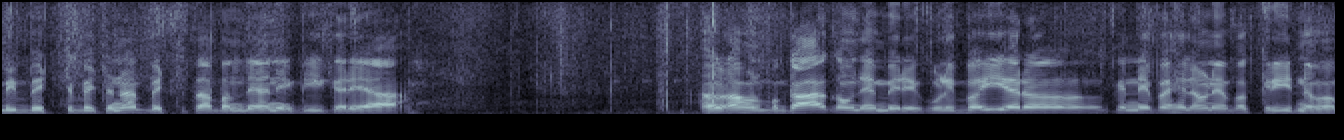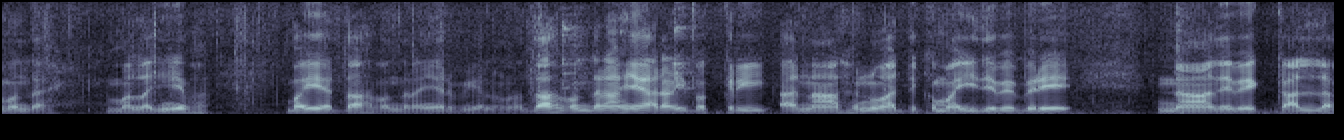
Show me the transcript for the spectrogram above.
ਵੀ ਵਿੱਚ ਵਿੱਚ ਨਾ, ਵਿੱਚ ਤਾਂ ਬੰਦਿਆਂ ਨੇ ਕੀ ਕਰਿਆ, ਅਗਲਾ ਹੁਣ ਗਾਹਕ ਆਉਂਦੇ ਆ ਮੇਰੇ ਕੋਲੇ, ਬਾਈ ਯਾਰ ਕਿੰਨੇ ਪੈਸੇ ਲਾਉਣੇ ਆ ਬੱਕਰੀ, ਨਵਾਂ ਬੰਦਾ ਹੈ। ਮੰਨ ਲਾ ਜੀ ਬਾਈ ਯਾਰ 10 15000 ਰੁਪਏ ਲਾਉਣਾ। 10 15000 ਵਾਲੀ ਬੱਕਰੀ ਆ ਨਾ ਤੁਹਾਨੂੰ ਅੱਜ ਕਮਾਈ ਦੇਵੇ ਵੀਰੇ, ਨਾ ਦੇਵੇ ਕੱਲ।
